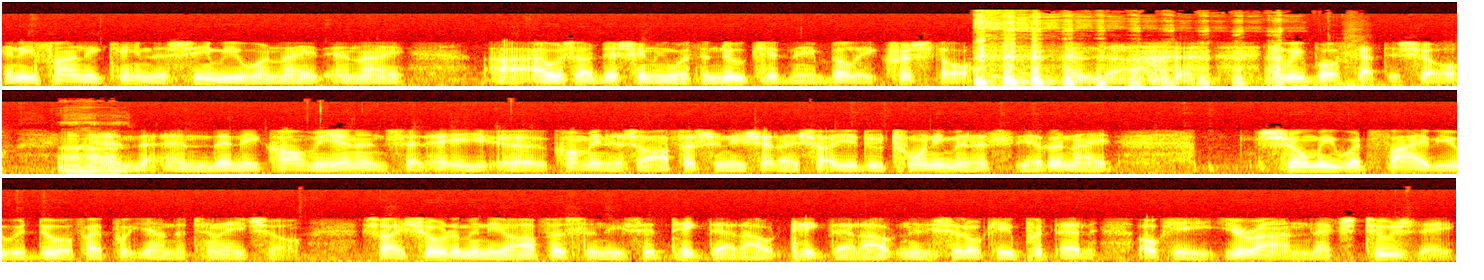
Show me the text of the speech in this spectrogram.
and he finally came to see me one night, and I. Uh, I was auditioning with a new kid named Billy Crystal, and uh, and we both got the show. And and then he called me in and said, "Hey, uh, call me in his office." And he said, "I saw you do 20 minutes the other night. Show me what five you would do if I put you on the Tonight Show." So I showed him in the office, and he said, "Take that out, take that out." And he said, "Okay, put that. Okay, you're on next Tuesday."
